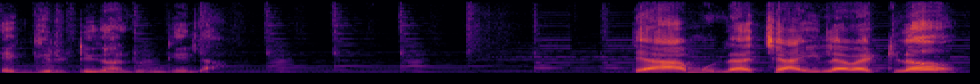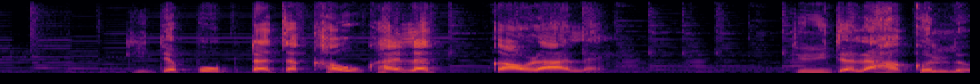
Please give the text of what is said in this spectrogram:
एक गिरटी घालून गेला. त्या मुलाच्या आईला वाटलं की त्या पोपटाचा खाऊ खायला कावळा आलाय. तिने त्याला हाकललं.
